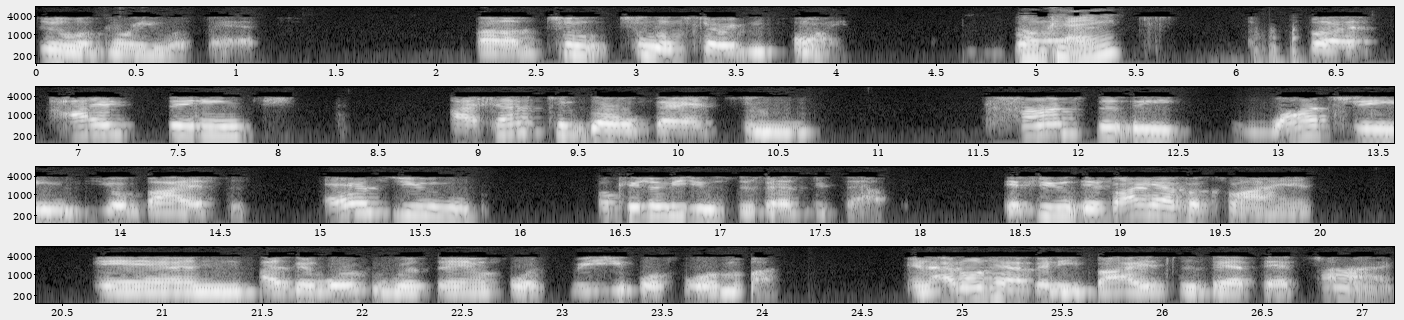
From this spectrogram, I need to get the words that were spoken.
do agree with that uh, to to a certain point. But, okay. But I think I have to go back to constantly watching your biases as you. Okay, let me use this as an example. If you, if I have a client and I've been working with them for three or four months, and I don't have any biases at that time,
